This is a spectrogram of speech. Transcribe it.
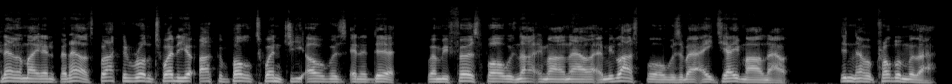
never mind anything else, but I could run 20, I could bowl 20 overs in a day. When my first ball was 90 mile an hour and my last ball was about 88 mile an hour. Didn't have a problem with that.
